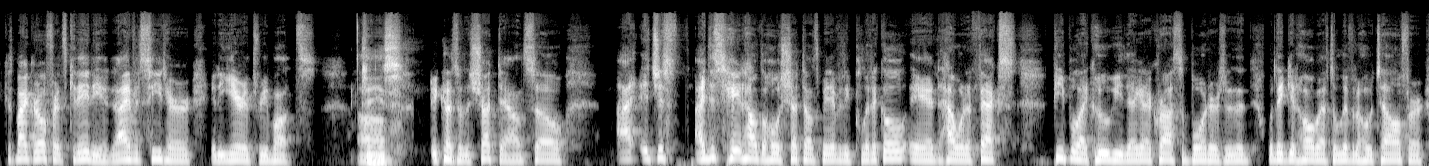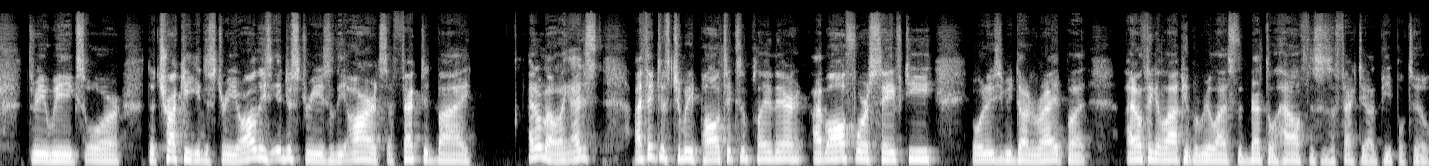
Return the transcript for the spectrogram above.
because my girlfriend's Canadian I haven't seen her in a year and three months. Um, Jeez. Um, because of the shutdown. So I it just I just hate how the whole shutdown's made everything political and how it affects people like Hoogie. They're gonna cross the borders and then when they get home, they have to live in a hotel for three weeks, or the trucking industry, or all these industries of the arts affected by I don't know. Like I just I think there's too many politics in play there. I'm all for safety and what needs to be done right, but I don't think a lot of people realize the mental health this is affecting on people too.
